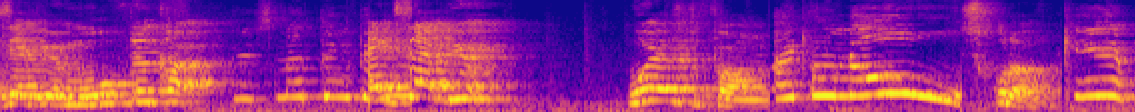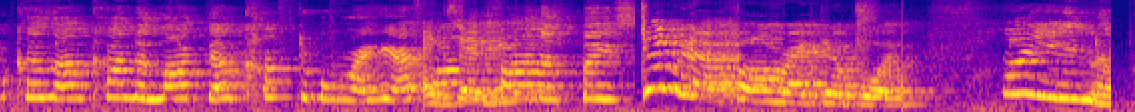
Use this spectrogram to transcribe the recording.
Xavier, move the cover. There's nothing there. Xavier! Where's the phone? I don't know. Scoot up. Can't because I'm kind of locked. up comfortable right here. I finally found this place. Give me that phone right there, boy. Fine.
